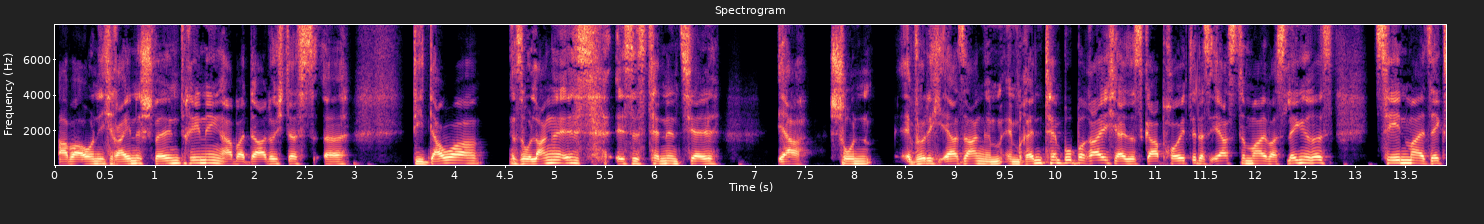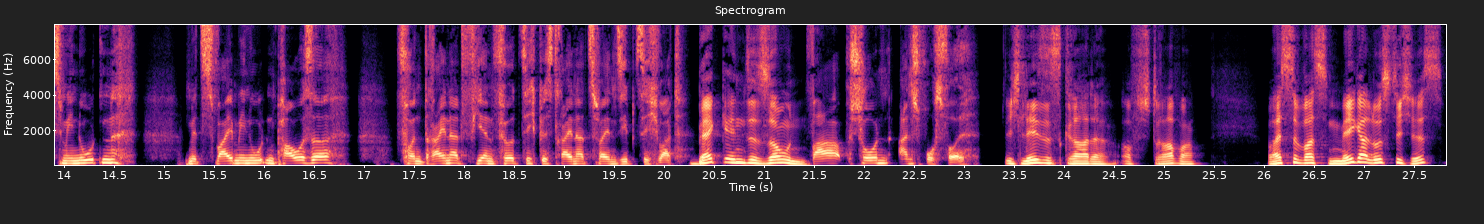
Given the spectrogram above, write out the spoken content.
aber auch nicht reines Schwellentraining, aber dadurch, dass äh, die Dauer so lange ist, ist es tendenziell ja schon würde ich eher sagen, im, im Renntempo-Bereich. Also es gab heute das erste Mal was längeres, zehn mal sechs Minuten mit zwei Minuten Pause von 344 bis 372 Watt. Back in the zone. War schon anspruchsvoll. Ich lese es gerade auf Strava. Weißt du, was mega lustig ist?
